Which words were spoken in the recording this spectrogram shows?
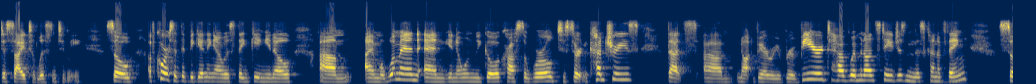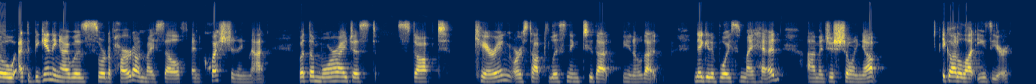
decide to listen to me. So, of course, at the beginning, I was thinking, you know, um, I'm a woman, and, you know, when we go across the world to certain countries, that's um, not very revered to have women on stages and this kind of mhm, thing. So at the beginning, I was sort of hard on myself and questioning that. But the more I just stopped caring or stopped listening to that, you know, that negative voice in my head um, and just showing up, it got a lot easier.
